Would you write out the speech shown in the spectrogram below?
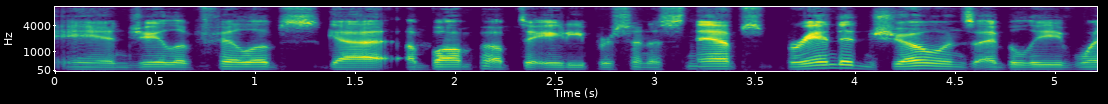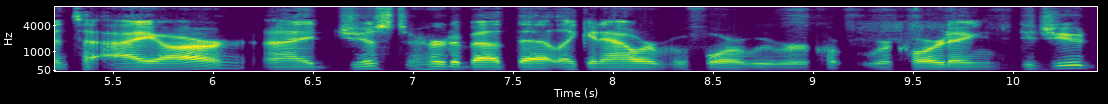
and Jaelan Phillips got a bump up to 80% of snaps. Brandon Jones, I believe, went to IR. I just heard about that like an hour before we were rec- recording. Did you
